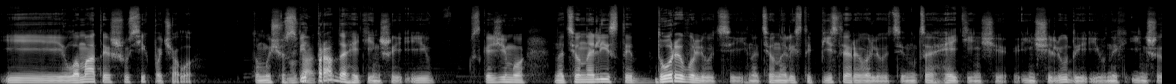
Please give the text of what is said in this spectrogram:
І ламати ж усіх почало. Тому що ну, світ, так. правда, геть інший. І скажімо, націоналісти до революції, націоналісти після революції ну це геть інші інші люди, і в них інша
